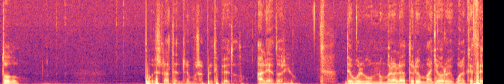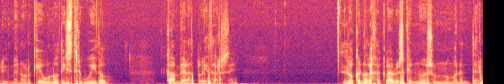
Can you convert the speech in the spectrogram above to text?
todo, la tendremos al principio de todo, aleatorio. Devuelve un número aleatorio mayor o igual que 0 y menor que 1 distribuido, cambia al actualizarse. Lo que no deja claro es que no es un número entero.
